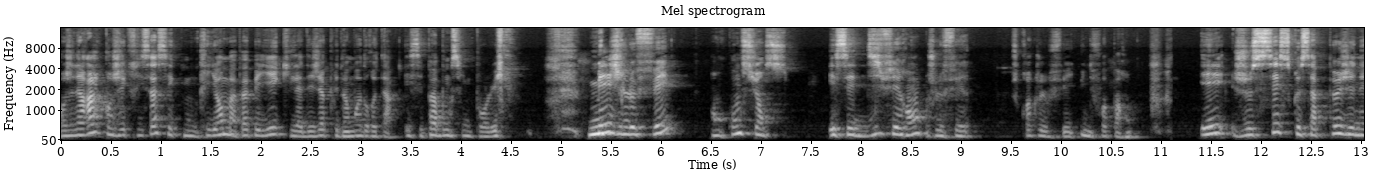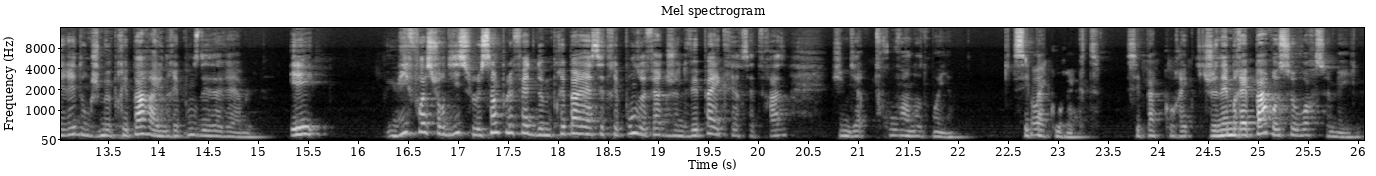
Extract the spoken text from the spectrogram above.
En général, quand j'écris ça, c'est que mon client m'a pas payé et qu'il a déjà plus d'un mois de retard. Et c'est pas bon signe pour lui. Mais je le fais en conscience. Et c'est différent. Je le fais, je crois que je le fais une fois par an. Et je sais ce que ça peut générer, donc je me prépare à une réponse désagréable. Et huit fois sur dix, le simple fait de me préparer à cette réponse va faire que je ne vais pas écrire cette phrase. Je vais me dire, trouve un autre moyen. C'est pas correct. C'est pas correct. Je n'aimerais pas recevoir ce mail.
